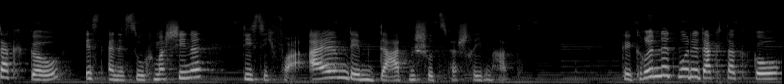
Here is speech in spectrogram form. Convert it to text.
DuckDuckGo ist eine Suchmaschine, die sich vor allem dem Datenschutz verschrieben hat. Gegründet wurde DuckDuckGo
